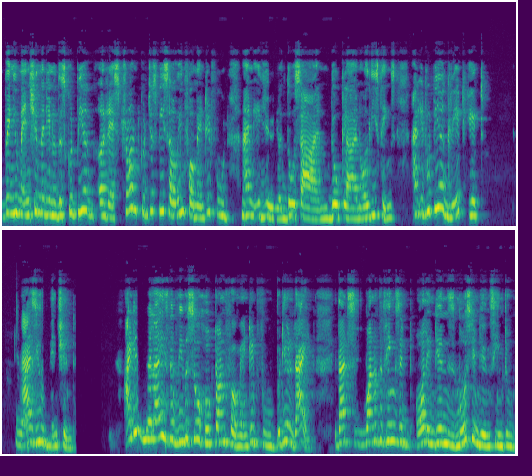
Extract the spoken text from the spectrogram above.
when you mention that, you know, this could be a, a restaurant, could just be serving fermented food and you know, dosa and dhokla and all these things, and it would be a great hit, as you mentioned. I didn't realize that we were so hooked on fermented food, but you're right. That's one of the things that all Indians, most Indians, seem to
